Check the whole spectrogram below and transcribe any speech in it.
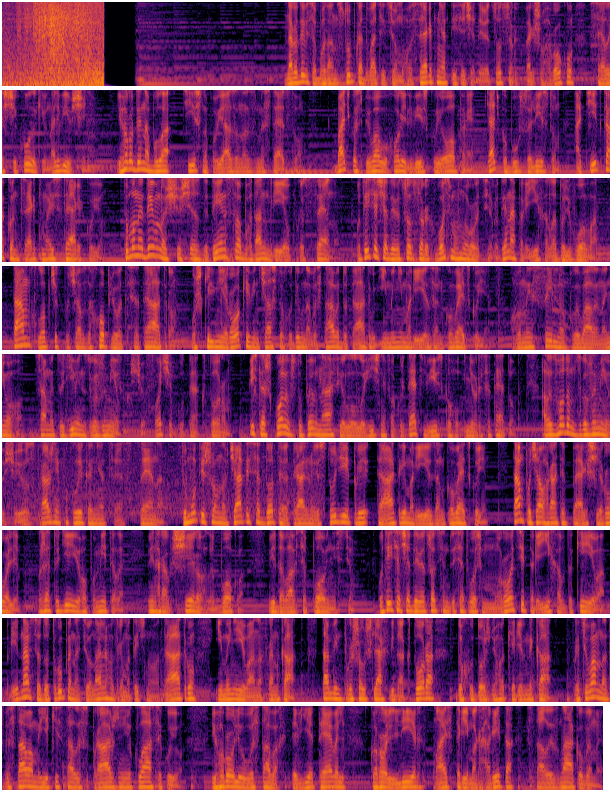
Народився Богдан Ступка 27 серпня 1941 року в селищі Куликів на Львівщині. Його родина була тісно пов'язана з мистецтвом. Батько співав у хорі Львівської опери, дядько був солістом, а тітка концертмайстеркою. Тому не дивно, що ще з дитинства Богдан мріяв про сцену. У 1948 році родина переїхала до Львова. Там хлопчик почав захоплюватися театром. У шкільні роки він часто ходив на вистави до театру імені Марії Занковецької. Вони сильно впливали на нього. Саме тоді він зрозумів, що хоче бути актором. Після школи вступив на філологічний факультет Львівського університету, але згодом зрозумів, що його справжнє покликання це сцена. Тому пішов навчатися до театральної студії при театрі Марії Занковецької. Там почав грати перші ролі. Уже тоді його помітили. Він грав щиро, глибоко, віддавався повністю. У 1978 році переїхав до Києва, приєднався до трупи Національного драматичного театру імені Івана Франка. Там він пройшов шлях від актора до художнього керівника. Працював над виставами, які стали справжньою класикою. Його ролі у виставах Тев'є Тевель, Король Лір, Майстер і Маргарита стали знаковими.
